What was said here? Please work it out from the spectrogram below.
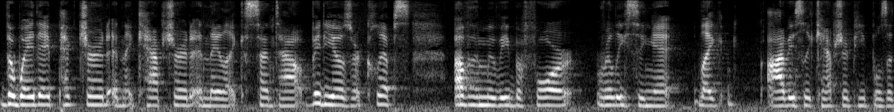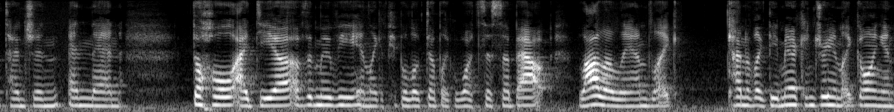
the way they pictured and they captured and they like sent out videos or clips of the movie before releasing it like obviously captured people's attention. And then the whole idea of the movie and like if people looked up like what's this about? La la land like kind of like the american dream like going and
